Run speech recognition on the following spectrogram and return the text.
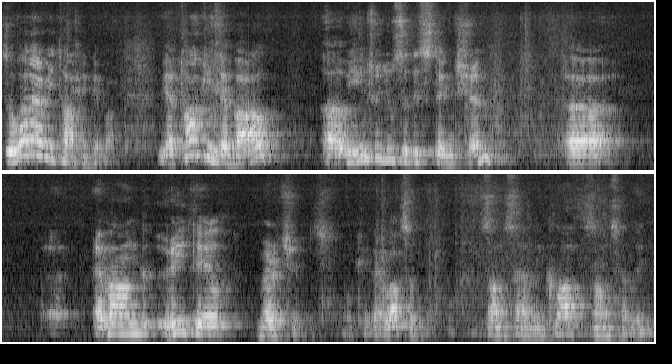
So what are we talking about? We are talking about, uh, we introduce a distinction uh, among retail merchants. Okay, there are lots of them. Some selling cloth, some selling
